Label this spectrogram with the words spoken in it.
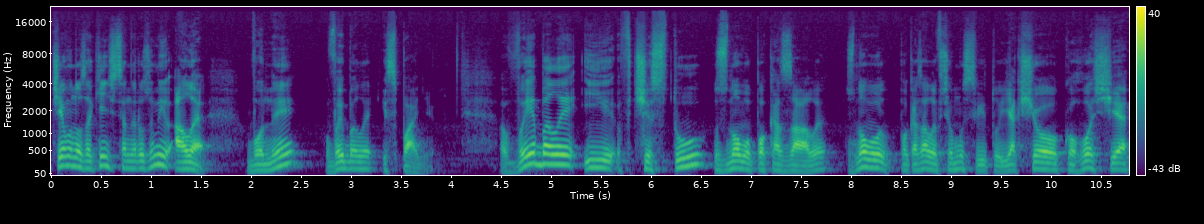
чим воно закінчиться, не розумію. Але вони вибили Іспанію. Вибили і в чисту знову показали, знову показали всьому світу. Якщо когось ще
